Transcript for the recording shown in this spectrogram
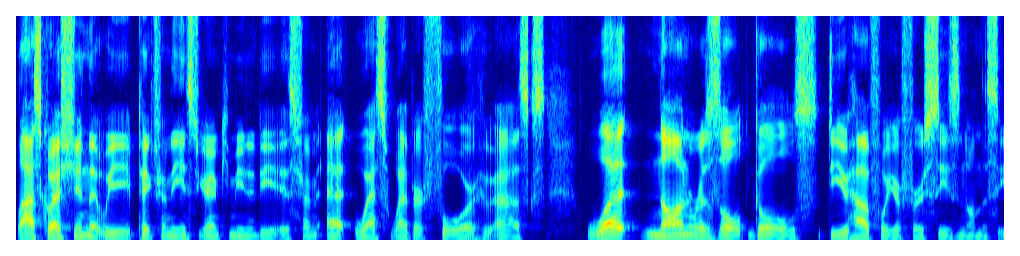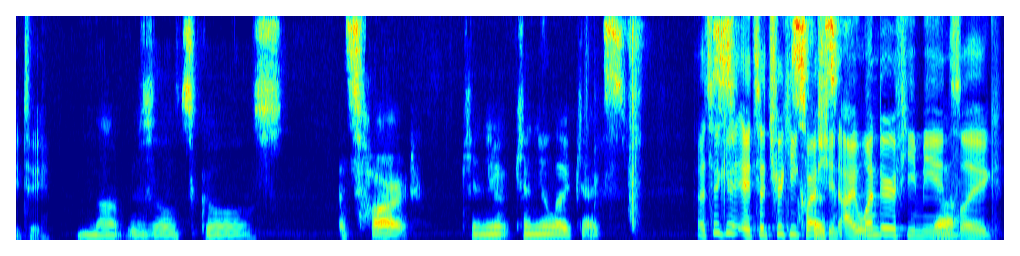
Last question that we picked from the Instagram community is from at Wes Weber four, who asks, "What non-result goals do you have for your first season on the CT?" not results goals That's hard can you can you like ex That's a good, it's a tricky question. I wonder if he means Yeah. like,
